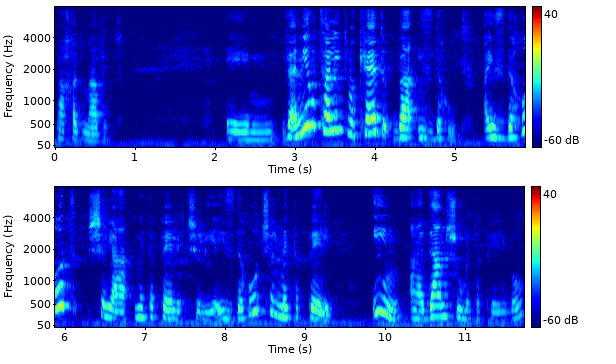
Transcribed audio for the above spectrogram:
פחד מוות. ואני רוצה להתמקד בהזדהות. ההזדהות של המטפלת שלי, ההזדהות של מטפל עם האדם שהוא מטפל בו,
